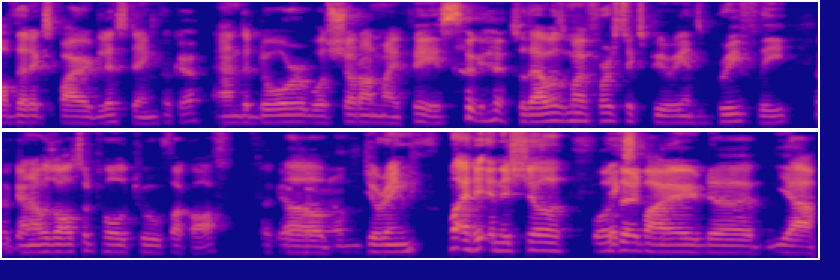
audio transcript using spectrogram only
of that expired listing. Okay. And the door was shut on my face. Okay. So that was my first experience briefly. Okay. And I was also told to fuck off Okay. uh, during my initial Was expired uh, yeah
